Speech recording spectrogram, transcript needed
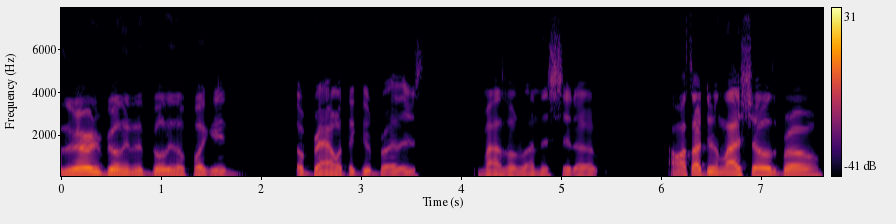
we're already building the building a fucking a brand with the Good Brothers. Might as well run this shit up. I want to start doing live shows, bro.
